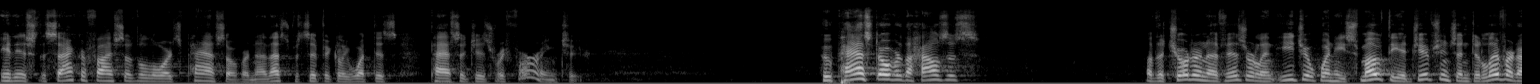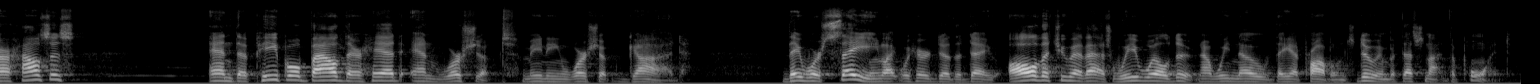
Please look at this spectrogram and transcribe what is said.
It is the sacrifice of the Lord's Passover. Now, that's specifically what this passage is referring to. Who passed over the houses of the children of Israel in Egypt when he smote the Egyptians and delivered our houses. And the people bowed their head and worshiped, meaning worship God. They were saying, like we heard the other day, all that you have asked, we will do. Now, we know they had problems doing, but that's not the point.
